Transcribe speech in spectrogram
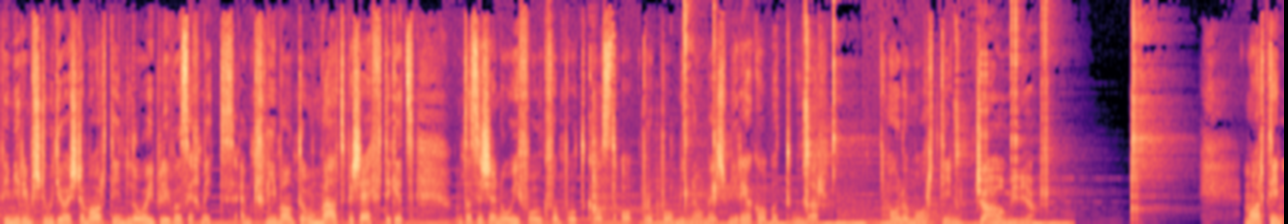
Bei mir im Studio ist der Martin Leubli, der sich mit dem Klima und der Umwelt beschäftigt. Und das ist eine neue Folge vom Podcast «Apropos». Mein Name ist Mirja Gabatuller. Hallo Martin. Ciao Mirja. Martin,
